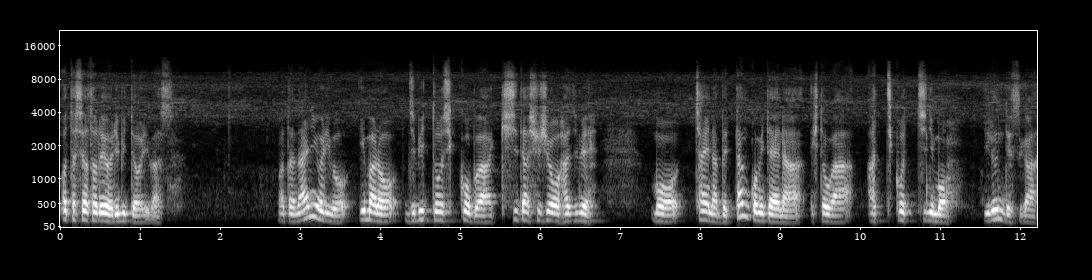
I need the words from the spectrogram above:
私はそれより見ております。また何よりも今の自民党執行部は岸田首相をはじめもうチャイナべったんこみたいな人があっちこっちにもいるんですが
